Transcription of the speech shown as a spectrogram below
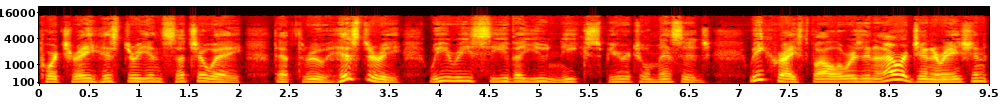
portray history in such a way that through history we receive a unique spiritual message. We Christ followers in our generation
